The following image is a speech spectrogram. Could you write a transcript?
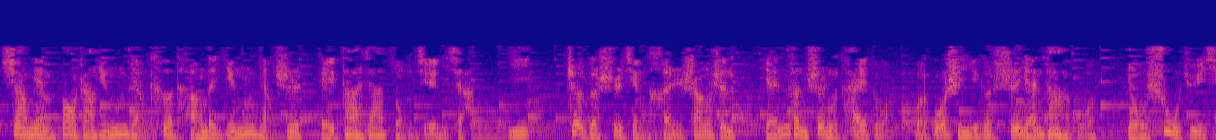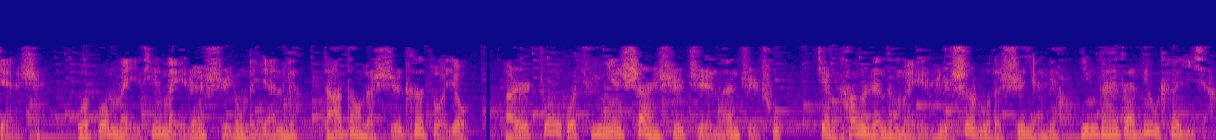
下面爆炸营养课堂的营养师给大家总结一下：一，这个事情很伤身，盐分摄入太多。我国是一个食盐大国，有数据显示，我国每天每人使用的盐量达到了十克左右，而中国居民膳食指南指出，健康人的每日摄入的食盐量应该在六克以下。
